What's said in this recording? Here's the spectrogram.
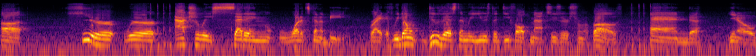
Uh, here, we're actually setting what it's going to be right? If we don't do this, then we use the default max users from above, and you know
